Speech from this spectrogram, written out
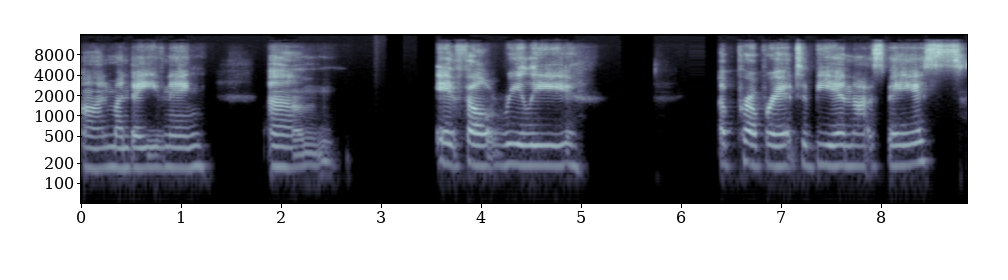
on Monday evening. Um, it felt really appropriate to be in that space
